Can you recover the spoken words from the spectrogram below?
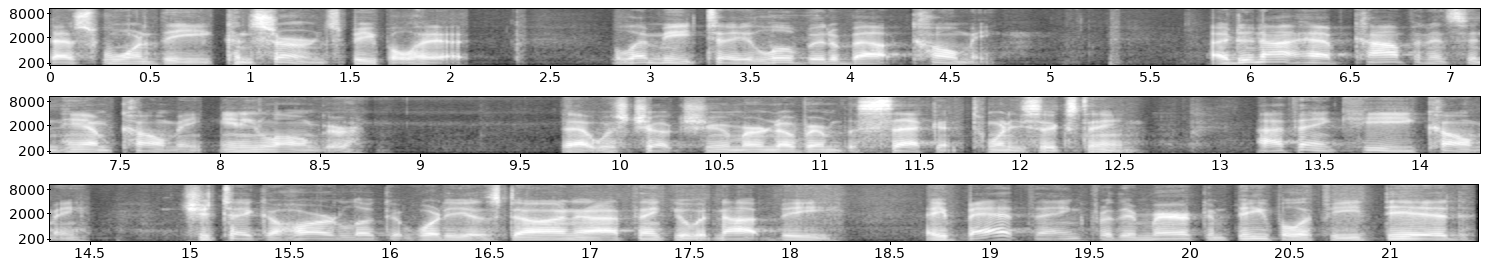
That's one of the concerns people had. Well, let me tell you a little bit about Comey. I do not have confidence in him, Comey, any longer. That was Chuck Schumer, November the 2nd, 2016. I think he, Comey, should take a hard look at what he has done, and I think it would not be a bad thing for the American people if he did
